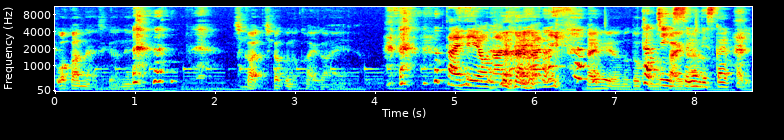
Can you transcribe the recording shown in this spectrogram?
とわかんないですけどね。近近くの海岸へ。太平洋のある海岸に。太平洋のどっタッかの海岸。チするんですかやっぱり？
